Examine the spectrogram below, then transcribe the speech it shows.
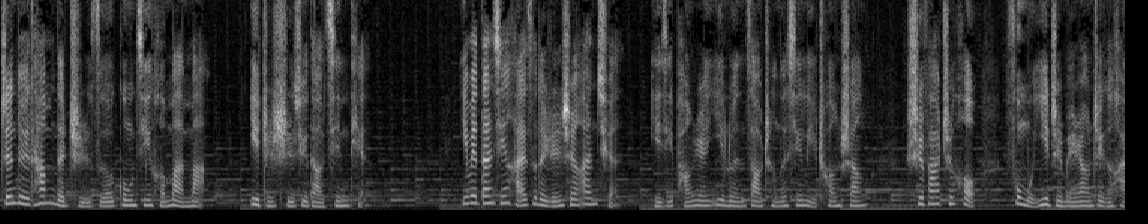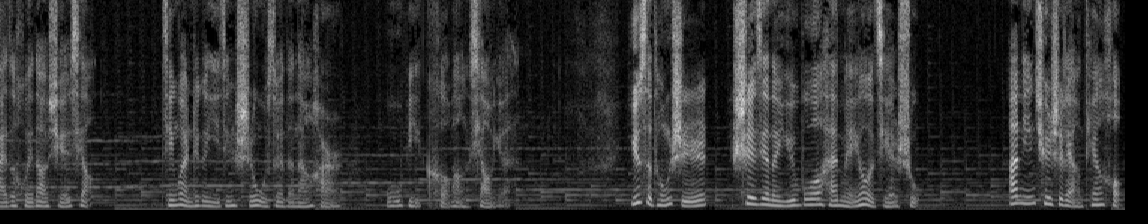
针对他们的指责、攻击和谩骂一直持续到今天。因为担心孩子的人身安全以及旁人议论造成的心理创伤，事发之后，父母一直没让这个孩子回到学校，尽管这个已经十五岁的男孩无比渴望校园。与此同时，事件的余波还没有结束。安宁去世两天后，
